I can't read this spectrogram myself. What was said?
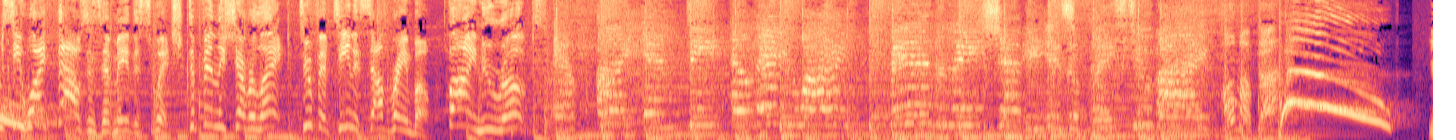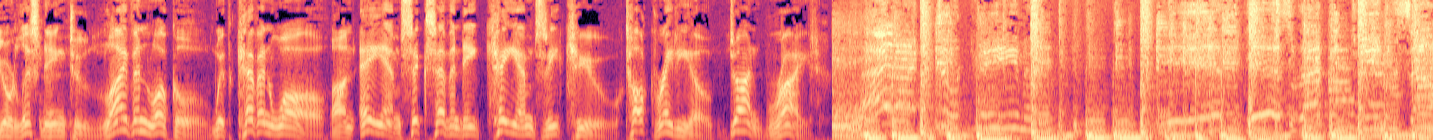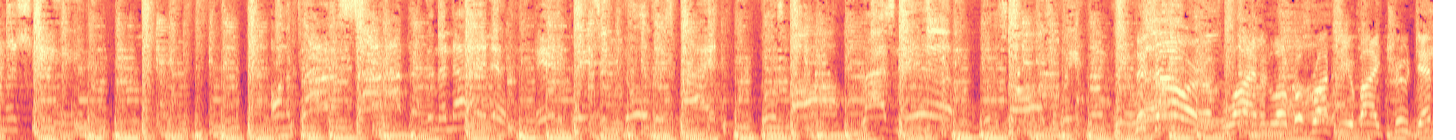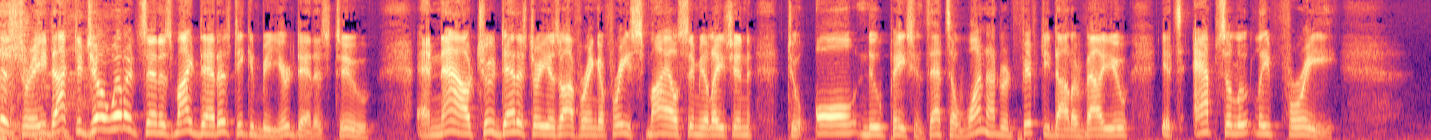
Come see why thousands have made the switch to Findlay Chevrolet. 215 at South Rainbow. Find new roads. F-I-N-D-L-A-Y. Findlay Chevy is a place to buy. Home of the... You're listening to Live and Local with Kevin Wall on AM 670 KMZQ. Talk radio done right. Brought to you by True Dentistry. Dr. Joe Willardson is my dentist. He can be your dentist too. And now True Dentistry is offering a free smile simulation to all new patients. That's a $150 value. It's absolutely free.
